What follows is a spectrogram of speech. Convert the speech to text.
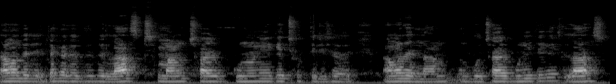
আমাদের দেখা যাচ্ছে যে লাস্ট মান ছয়ের গুণনীয়কে ছত্রিশ হবে আমাদের নাম ছয়ের গুণিতকে লাস্ট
